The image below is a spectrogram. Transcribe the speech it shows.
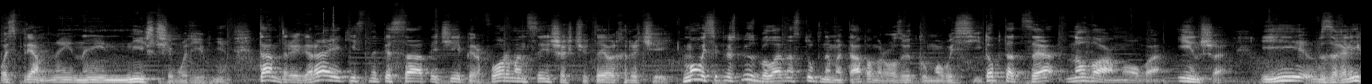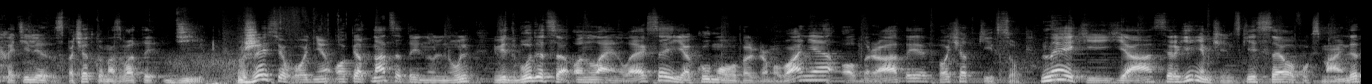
ось прям на найнижчому рівні. Там драйвера якісь написати, чи перформанс інших чуттєвих речей. Мова C++ була наступним етапом розвитку мови C. Тобто це нова мова, інша. І взагалі хотіли спочатку назвати D. Вже сьогодні о 15.00 відбудеться онлайн-лекція, яку мову програмування обрати початківцю, на якій я, Сергій Німчинський, SEO FoxMinded,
